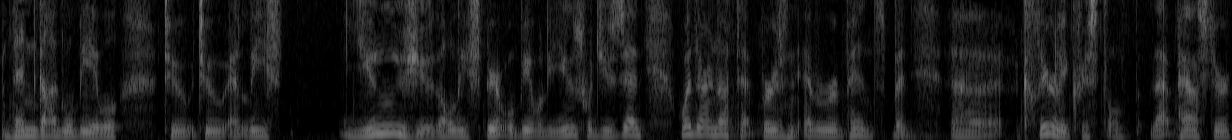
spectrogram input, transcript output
then God will be able to to at least use you. The Holy Spirit will be able to use what you said, whether or not that person ever repents. But uh, clearly, Crystal, that pastor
